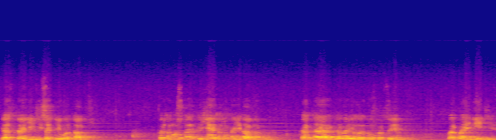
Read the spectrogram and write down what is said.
и отстранитесь от него также. Потому что я это только недавно понял. Когда я говорил этому пациенту, поймите,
